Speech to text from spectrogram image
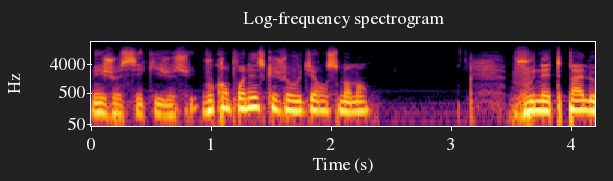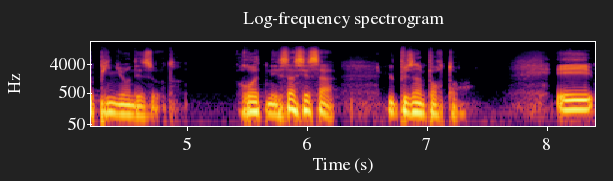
mais je sais qui je suis. Vous comprenez ce que je veux vous dire en ce moment? Vous n'êtes pas l'opinion des autres. Retenez, ça c'est ça, le plus important. Et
